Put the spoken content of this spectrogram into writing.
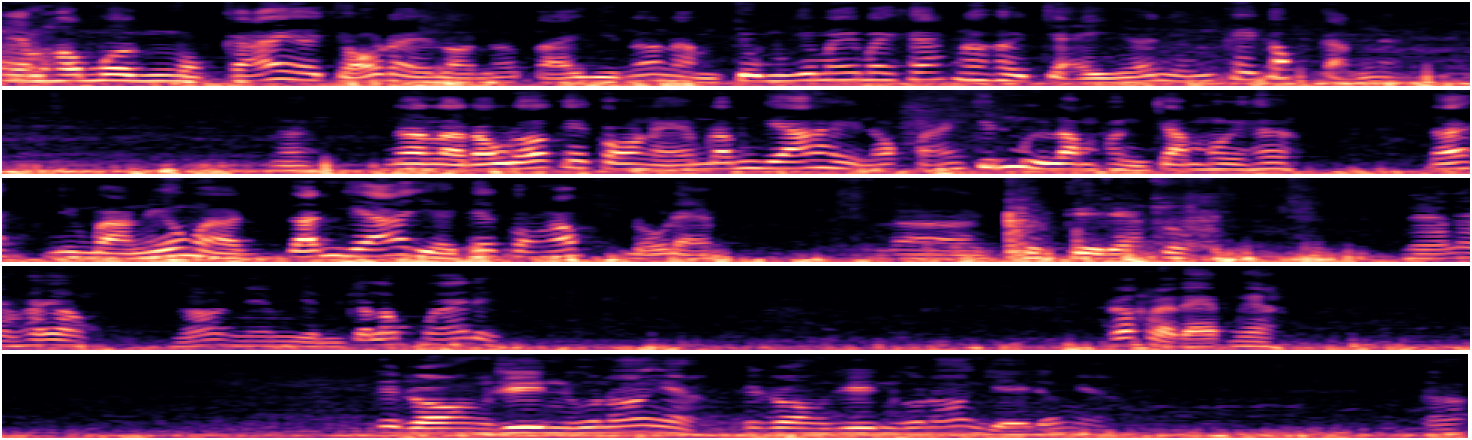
em không ưng một cái ở chỗ này là nó, tại vì nó nằm chung với mấy máy khác, nó hơi chạy ở những cái góc cạnh này. Nè. nên là đâu đó cái con này em đánh giá thì nó khoảng 95 phần trăm thôi ha. Đấy, nhưng mà nếu mà đánh giá về cái con ốc độ đẹp là cực kỳ đẹp luôn. Nè, anh em thấy không? Đó, anh em nhìn cái lóc máy đi rất là đẹp nha. Cái ron zin của nó nha cái ron zin của nó vậy đó nha. Đó.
